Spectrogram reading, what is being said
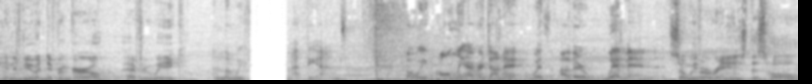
We interview a different girl every week. And then we f- at the end. But we've only ever done it with other women. So we've arranged this whole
